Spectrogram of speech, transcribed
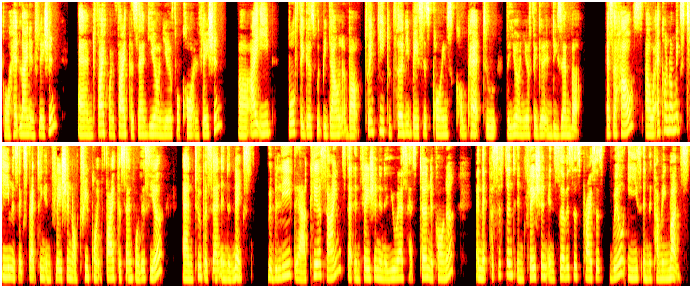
for headline inflation and 5.5% year on year for core inflation, uh, i.e., both figures would be down about 20 to 30 basis points compared to the year on year figure in December. As a house, our economics team is expecting inflation of 3.5% for this year and 2% in the next. We believe there are clear signs that inflation in the US has turned the corner and that persistent inflation in services prices will ease in the coming months.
